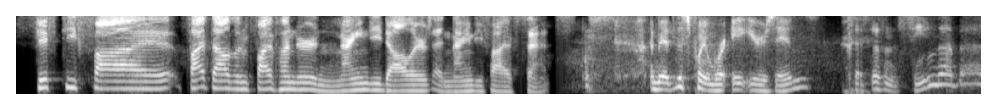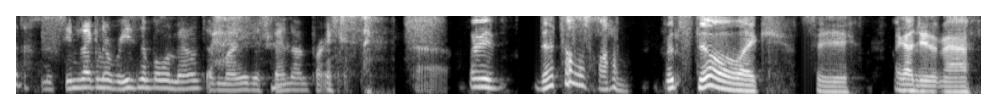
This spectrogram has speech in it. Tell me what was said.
fifty-five five thousand five hundred ninety dollars and ninety-five cents. I mean, at this point, we're eight years in. That doesn't seem that bad. It seems like a reasonable amount of money to spend on pranks. Uh, I mean, that's a lot of. But still, like, let's see. I gotta do the math.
